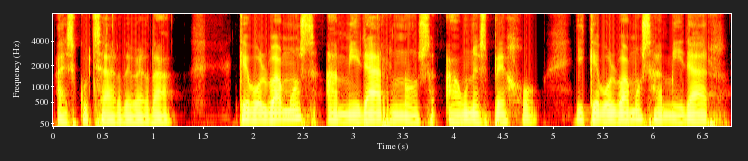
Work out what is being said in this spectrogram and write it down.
a escuchar de verdad, que volvamos a mirarnos a un espejo y que volvamos a mirar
